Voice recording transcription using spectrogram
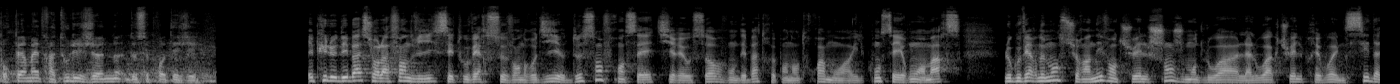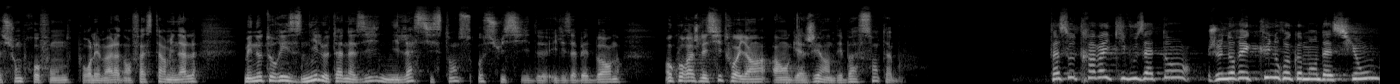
pour permettre à tous les jeunes de se protéger. Et puis le débat sur la fin de vie s'est ouvert ce vendredi. 200 Français tirés au sort vont débattre pendant trois mois. Ils conseilleront en mars le gouvernement sur un éventuel changement de loi. La loi actuelle prévoit une sédation profonde pour les malades en phase terminale, mais n'autorise ni l'euthanasie ni l'assistance au suicide. Elisabeth Borne encourage les citoyens à engager un débat sans tabou. Face au travail qui vous attend, je n'aurai qu'une recommandation,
